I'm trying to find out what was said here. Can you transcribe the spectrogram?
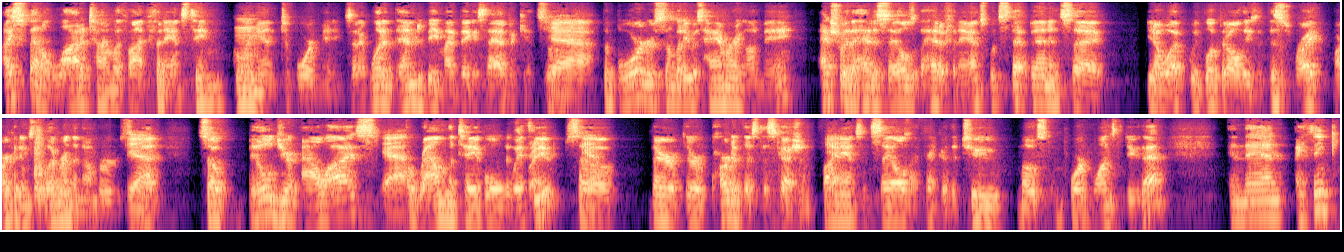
I spent a lot of time with my finance team going mm. into board meetings, and I wanted them to be my biggest advocates. So yeah. the board or somebody was hammering on me, actually the head of sales or the head of finance would step in and say, you know what, we've looked at all these. This is right. Marketing's delivering the numbers. Yeah. And so build your allies Yeah. around the table That's with right. you. So Yeah. they're they're part of this discussion. Finance and sales, I think, are the two most important ones to do that. And then I think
